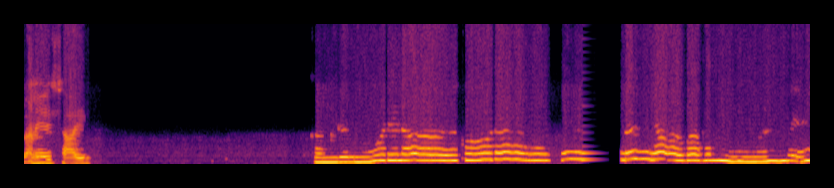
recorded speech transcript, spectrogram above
Ganesh hi கண்கள் மூடினால் கூட ஞாபகம் வந்தேன்.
